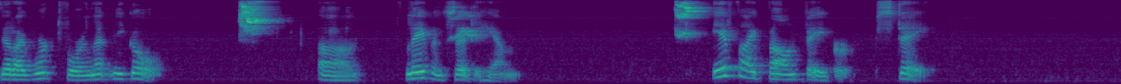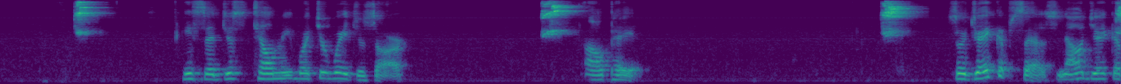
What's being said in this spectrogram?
that I've worked for and let me go. Uh, Laban said to him, If I found favor, stay. He said, just tell me what your wages are. I'll pay it. So Jacob says, now Jacob,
